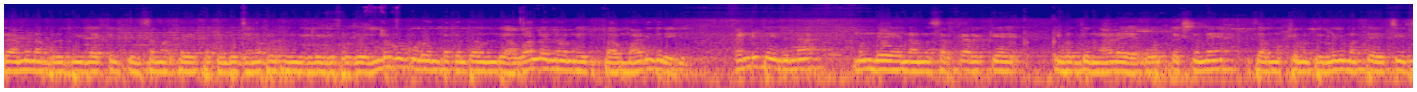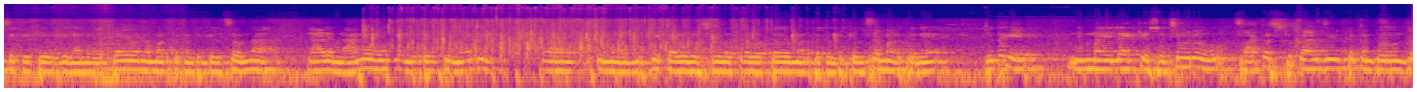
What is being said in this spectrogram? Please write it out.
ಗ್ರಾಮೀಣಾಭಿವೃದ್ಧಿ ಇಲಾಖೆಯಲ್ಲಿ ಕೆಲಸ ಮಾಡ್ತಾ ಇರ್ತಕ್ಕಂಥ ಜನಪ್ರತಿನಿಧಿಗಳಿರ್ಬೋದು ಎಲ್ರಿಗೂ ಅಂತಕ್ಕಂಥ ಒಂದು ಅವಾಲನ್ನು ತಾವು ಮಾಡಿದಿರಿ. ಖಂಡಿತ ಇದನ್ನು ಮುಂದೆ ನಾನು ಸರ್ಕಾರಕ್ಕೆ ಇವತ್ತು ನಾಳೆ ಹೋದ ತಕ್ಷಣವೇ ಮುಖ್ಯಮಂತ್ರಿಗಳಿಗೆ ಮತ್ತು ಚೀಫ್ ಸೆಕ್ರೆಟರಿ ಅವರಿಗೆ ನಾನು ಒತ್ತಾಯವನ್ನು ಮಾಡ್ತಕ್ಕಂಥ ಕೆಲಸವನ್ನು ನಾಳೆ ನಾನೇ ಹೋಗಿ ಒಂದು ಭೇಟಿ ಮಾಡಿ ಮುಖ್ಯ ಕಾರ್ಯದರ್ಶಿಗಳ ಹತ್ರ ಒತ್ತಾಯ ಮಾಡ್ತಕ್ಕಂಥ ಕೆಲಸ ಮಾಡ್ತೇನೆ. ಜೊತೆಗೆ ನಿಮ್ಮ ಇಲಾಖೆ ಸಚಿವರು ಸಾಕಷ್ಟು ಕಾಳಜಿ ಇರ್ತಕ್ಕಂಥವ್ರು ಅಂತ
